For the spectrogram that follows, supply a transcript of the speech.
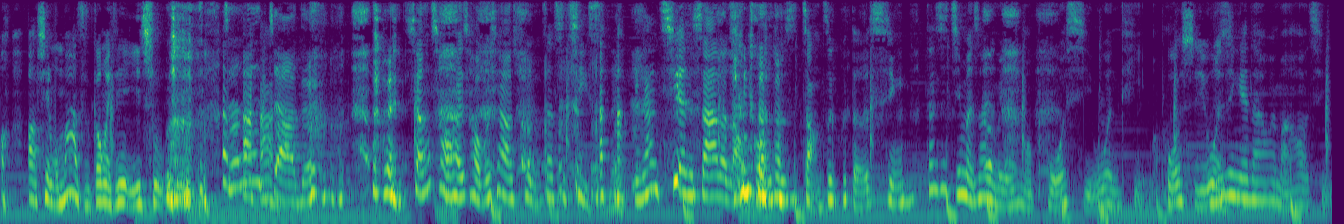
哦，抱歉，我妈子宫已经移除了。真的假的？对，想吵还吵不下去，真是气死了。你看欠杀的老公就是长这个德行。但是基本上你们有什么婆媳问题吗？婆媳问题，是应该大家会蛮好奇的。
